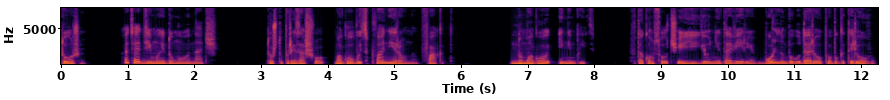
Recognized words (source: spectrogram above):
тоже. Хотя Дима и думал иначе. То, что произошло, могло быть спланировано, факт. Но могло и не быть. В таком случае ее недоверие больно бы ударило по Богатыреву,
